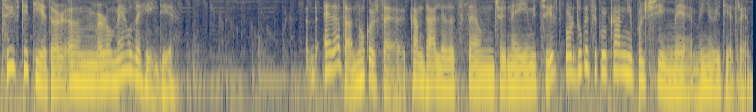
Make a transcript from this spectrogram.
Çifti tjetër, um, Romeo dhe Heidi. Edhe ata nuk është se kanë dalë edhe të thonë që ne jemi çift, por duket sikur kanë një pëlqim me me njëri tjetrin.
